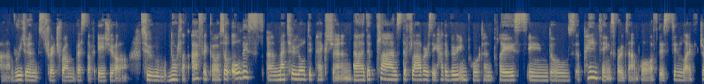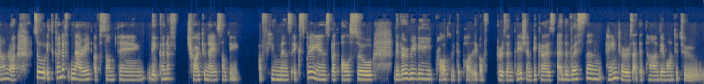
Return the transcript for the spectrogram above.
uh, region stretch from west of Asia to north of Africa. So all this uh, material depiction, uh, the plants, the flowers, they had a very important place in those paintings, for example, of this still life genre. So it's kind of narrate of something. They kind of try to narrate something of humans experience, but also they were really proud with the politics of presentation because uh, the Western painters at the time they wanted to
